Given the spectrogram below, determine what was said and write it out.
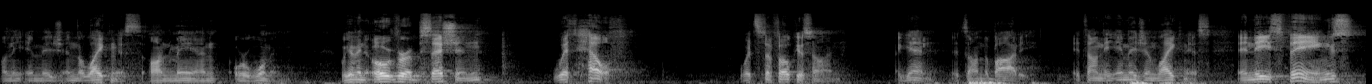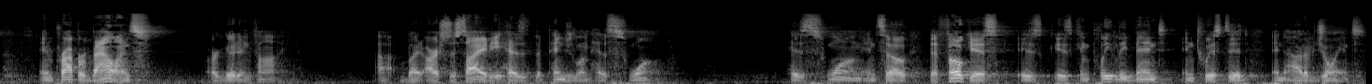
on the image and the likeness, on man or woman. We have an over obsession with health. What's the focus on? Again, it's on the body, it's on the image and likeness. And these things, in proper balance, are good and fine. Uh, but our society has, the pendulum has swung. Has swung. And so the focus is, is completely bent and twisted and out of joint.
